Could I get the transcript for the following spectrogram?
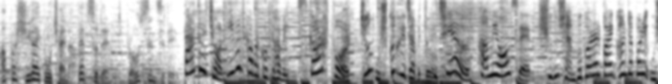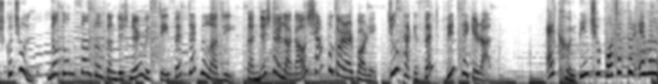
আপনার শিরায় পৌঁছায় না। পেপসোডেন্ট প্রো সেন্সিটিভ তাড়াতাড়ি চল ইভেন্ট কভার করতে হবে। স্কার্ফ পর চুল উস্কো হয়ে যাবে তো। চিল আমি অল সেট শুধু শ্যাম্পু করার কয়েক ঘণ্টা পরে উস্কো চুল? নতুন Sunsilk conditioner with stay set technology conditioner লাগাও শ্যাম্পু করার পরে। চুল থাকে সেট দিন থেকে রাত। এখন তিনশো পঁচাত্তর এম এল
